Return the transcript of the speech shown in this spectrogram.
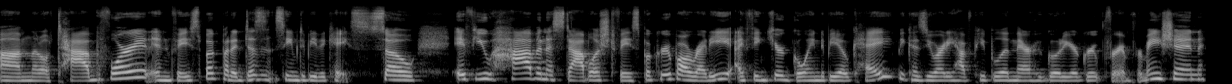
um, little tab for it in Facebook, but it doesn't seem to be the case. So if you have an established Facebook group already, I think you're going to be okay because you already have people in there who go to your group for information,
